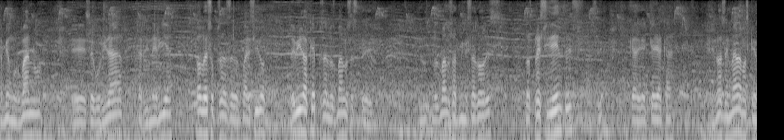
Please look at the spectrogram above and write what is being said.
camión urbano, eh, seguridad, jardinería, todo eso pues, ha desaparecido debido a que pues, a los malos, este, los malos administradores los presidentes que, hay, acá, que no hacen nada más que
